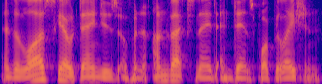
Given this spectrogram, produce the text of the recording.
and the large scale dangers of an unvaccinated and dense population.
